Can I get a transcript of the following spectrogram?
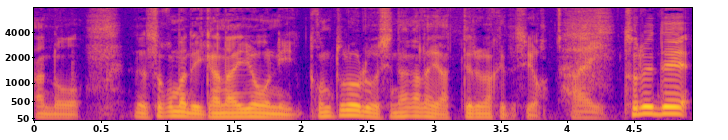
あのそこまでいかないようにコントロールをしながらやってるわけですよ。はい、それで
